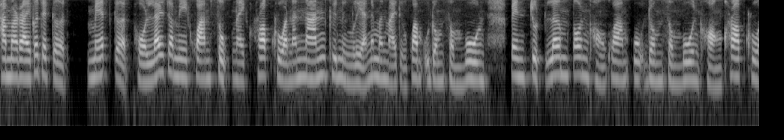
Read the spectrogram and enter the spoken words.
ทำอะไรก็จะเกิด เม็ดเกิดผลและจะมีความสุขในครอบครัวนั้นๆ คือหนึ่งเหรียญเนี่ยมันหมายถึงความอุดมสมบูรณ์ เป็นจุดเริ่มต้นของความอุดมสมบูรณ์ของครอบครัว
